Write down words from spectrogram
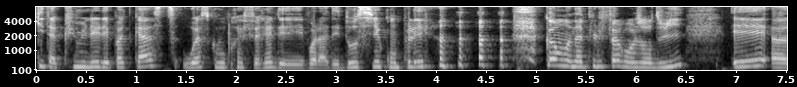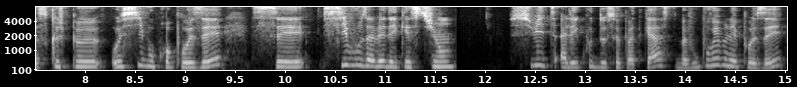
quitte à cumuler les podcasts? Ou est-ce que vous préférez des, voilà, des dossiers complets? Comme on a pu le faire aujourd'hui. Et euh, ce que je peux aussi vous proposer, c'est si vous avez des questions suite à l'écoute de ce podcast, bah, vous pouvez me les poser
